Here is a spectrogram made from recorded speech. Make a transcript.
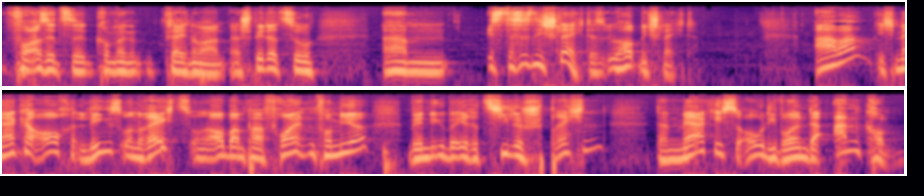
Vorsätze kommen wir vielleicht nochmal äh, später zu. Ähm, ist, das ist nicht schlecht, das ist überhaupt nicht schlecht. Aber ich merke auch links und rechts und auch bei ein paar Freunden von mir, wenn die über ihre Ziele sprechen, dann merke ich so, oh, die wollen da ankommen.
